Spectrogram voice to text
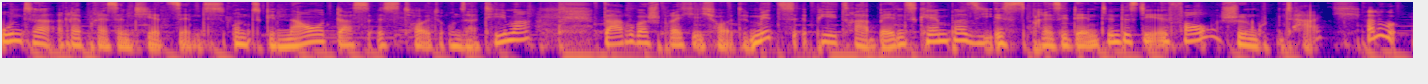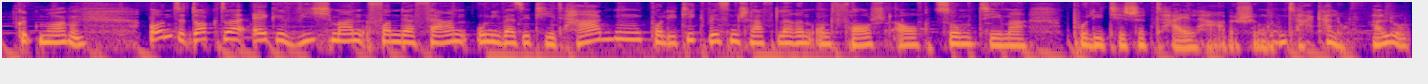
unterrepräsentiert sind. Und genau das ist heute unser Thema. Darüber spreche ich heute mit Petra Benzkemper. Sie ist Präsidentin des DLV. Schönen guten Tag. Hallo, guten Morgen. Und Dr. Elke Wiechmann von der Fernuniversität Hagen, Politikwissenschaftlerin und forscht auch zum Thema politische Teilhabe. Schönen guten Tag. Hallo. Hallo.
